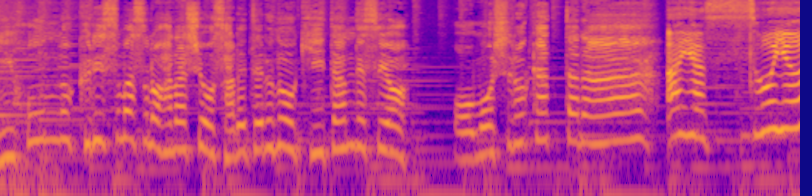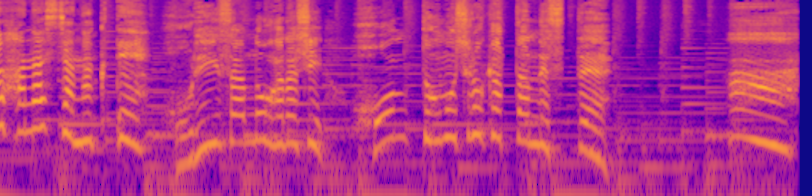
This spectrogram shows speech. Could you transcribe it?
日本のクリスマスの話をされてるのを聞いたんですよ面白かったな。あいやそういう話じゃなくて。堀井さんのお話ほんと面白かったんですって。はあ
